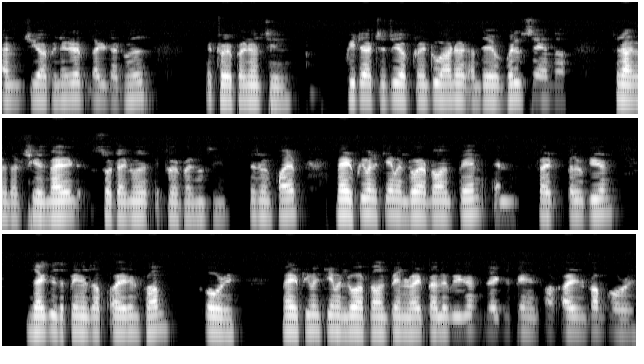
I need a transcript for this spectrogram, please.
and GRP negative, like that was ectopic pregnancy. PTHG of 2200, and they will say in the scenario that she is married, so diagnosed ectopic pregnancy. Question 5. Married female came and lower abdominal pain and right pelvic region. Likely the pain is of origin from ovary. Married female came and lower abdominal pain right pelvic region. Likely the pain is of origin from ovary.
